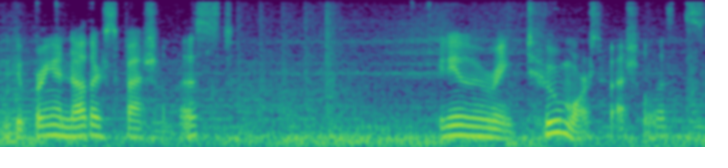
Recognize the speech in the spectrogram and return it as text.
We could bring another specialist. We need to bring two more specialists.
